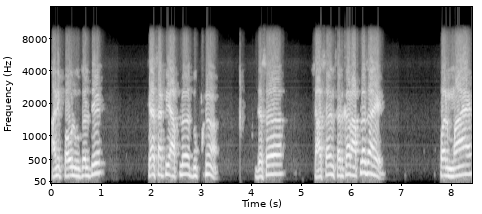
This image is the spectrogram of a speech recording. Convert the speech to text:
आणि पाऊल उचलते. त्यासाठी आपलं दुखणं जसं शासन सरकार आपलंच आहे पण माय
